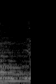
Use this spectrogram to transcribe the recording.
something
